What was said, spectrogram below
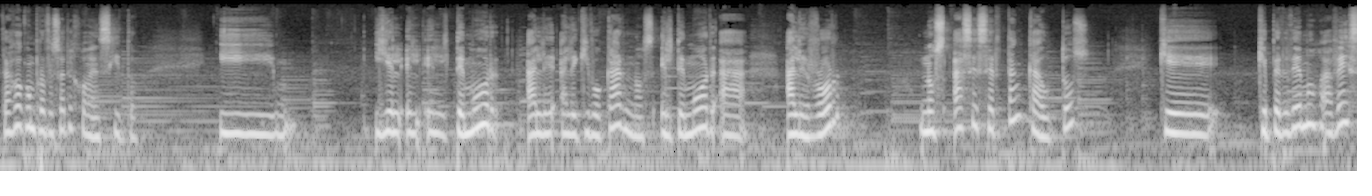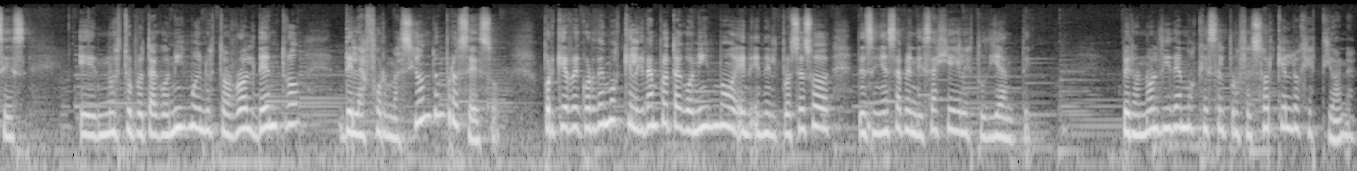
trabajo con profesores jovencitos. Y, el, temor al, equivocarnos, el temor al error, nos hace ser tan cautos que, perdemos a veces eh, nuestro protagonismo y nuestro rol dentro de la formación de un proceso. Porque recordemos que el gran protagonismo en, el proceso de enseñanza-aprendizaje es el estudiante, pero no olvidemos que es el profesor quien lo gestiona.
